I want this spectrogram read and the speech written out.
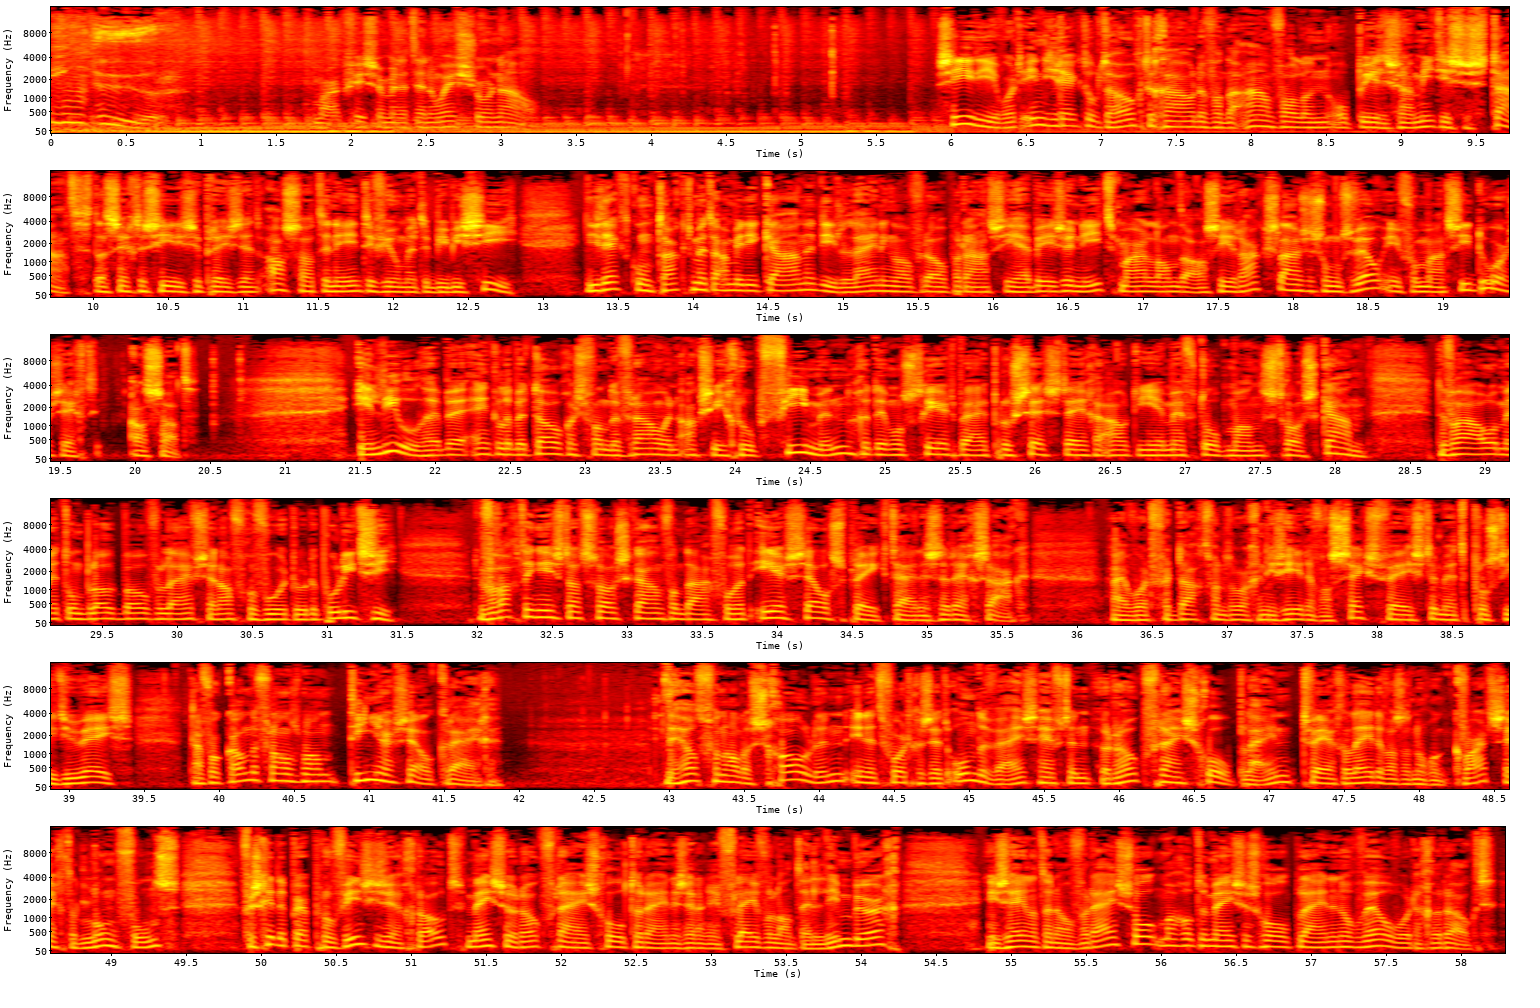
10 uur. Mark Visser met het NOS-journaal. Syrië wordt indirect op de hoogte gehouden van de aanvallen op de islamitische staat. Dat zegt de Syrische president Assad in een interview met de BBC. Direct contact met de Amerikanen die de leiding over de operatie hebben is er niet... maar landen als Irak sluizen soms wel informatie door, zegt Assad. In Lille hebben enkele betogers van de vrouwenactiegroep Fiemen gedemonstreerd bij het proces tegen oud-IMF-topman Stroos-Kaan. De vrouwen met ontbloot bovenlijf zijn afgevoerd door de politie. De verwachting is dat Stroos-Kaan vandaag voor het eerst zelf spreekt tijdens de rechtszaak. Hij wordt verdacht van het organiseren van seksfeesten met prostituees. Daarvoor kan de Fransman tien jaar cel krijgen. De helft van alle scholen in het voortgezet onderwijs heeft een rookvrij schoolplein. Twee jaar geleden was het nog een kwart, zegt het Longfonds. Verschillen per provincie zijn groot. De meeste rookvrije schoolterreinen zijn er in Flevoland en Limburg. In Zeeland en Overijssel mag op de meeste schoolpleinen nog wel worden gerookt.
